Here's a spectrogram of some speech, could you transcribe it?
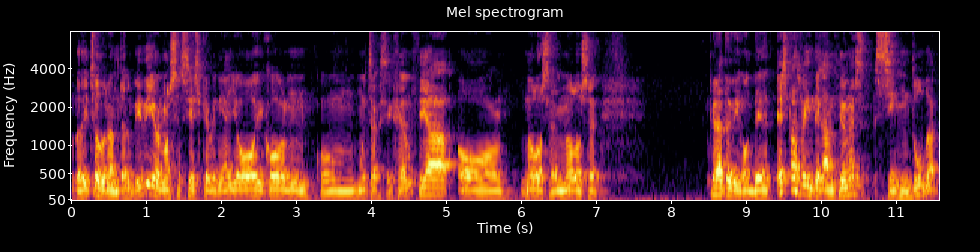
Lo he dicho durante el vídeo, no sé si es que venía yo hoy con, con mucha exigencia o no lo sé, no lo sé. Pero te digo, de estas 20 canciones, sin duda,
